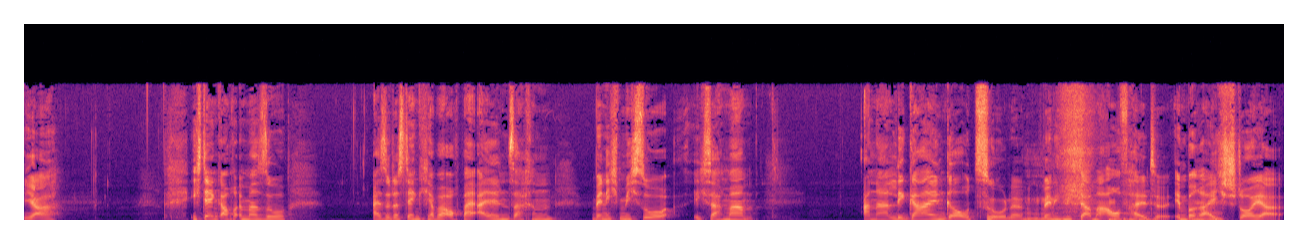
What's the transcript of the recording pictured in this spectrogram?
ja. Ich denke auch immer so, also das denke ich aber auch bei allen Sachen, wenn ich mich so, ich sag mal, an einer legalen Grauzone, wenn ich mich da mal aufhalte, im Mhm. Bereich Steuer,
